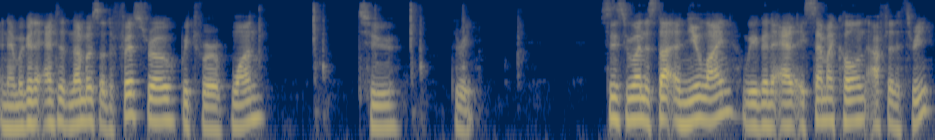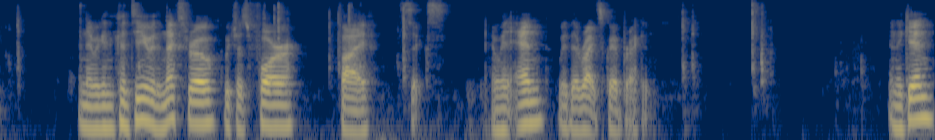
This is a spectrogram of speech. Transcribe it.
and then we're going to enter the numbers of the first row, which were 1, two, three. Since we want to start a new line, we're going to add a semicolon after the three. And then we're going to continue with the next row, which was four, five, six. And we're going to end with a right square bracket. And again,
